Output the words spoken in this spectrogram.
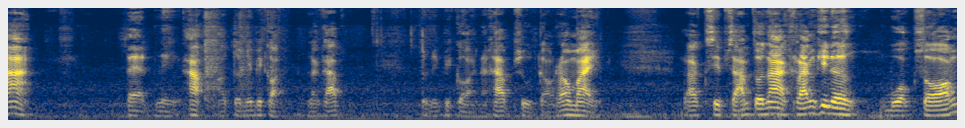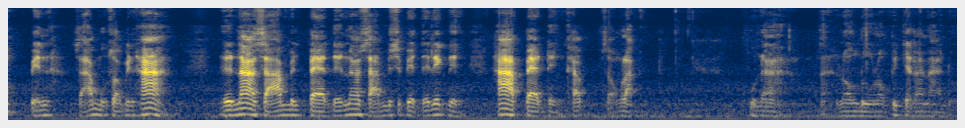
ห้าแปดหนึ่งอ้าวเอาตัวนี้ไปก่อนนะครับ ตัวนี้ไปก่อนนะครับ สูตรเก่าเท่าใหม่ หลัก 13 ตัวหน้าครั้งที่ 1 บวก 2 เป็น 3 บวก 2 เป็น 5 เดินหน้า 3 เป็น 8 เดินหน้า 3 เป็น 11 ได้เลข 1 5 8 1 ครับ 2 หลัก คู่หน้า ลองดู ลองพิจารณาดู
